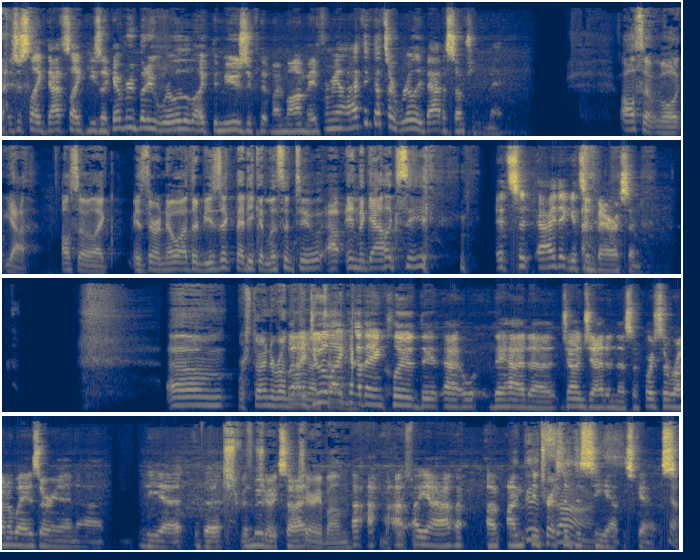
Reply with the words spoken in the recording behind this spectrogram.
It's just like that's like he's like everybody really liked the music that my mom made for me. I think that's a really bad assumption to make. Also, well, yeah. Also, like, is there no other music that he can listen to out in the galaxy? It's I think it's embarrassing. um, we're starting to run. but I do like how they include the uh, they had uh, Joan Jett in this. Of course, the Runaways are in uh, the uh, the, the movie. cherry, so I, cherry bomb. I, I, I, yeah, I, I'm good interested to see how this goes. Yeah.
